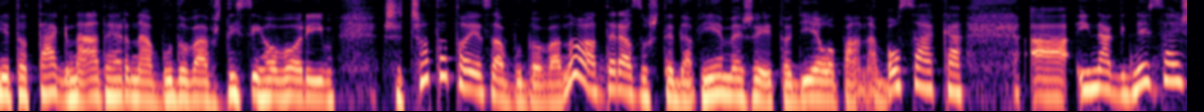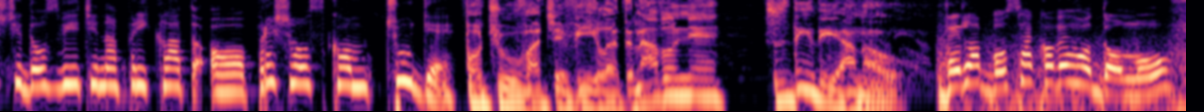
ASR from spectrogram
Je to tak nádherná budova, vždy si hovorím, že čo toto je za budova. No a teraz už teda vieme, že je to dielo pána Bosáka. A inak dnes sa ešte dozviete napríklad o Prešovskom čude. Počúvate výlet na vlne s Didianou. Vedľa Bosákového domu v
